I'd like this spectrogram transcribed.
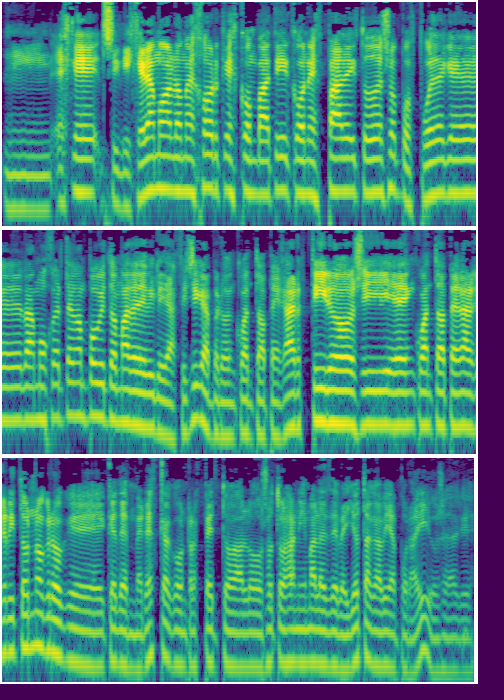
Mm, es que si dijéramos a lo mejor que es combatir con espada y todo eso, pues puede que la mujer tenga un poquito más de debilidad física, pero en cuanto a pegar tiros y en cuanto a pegar gritos, no creo que, que desmerezca con respecto a los otros animales de bellota que había por ahí. O sea que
